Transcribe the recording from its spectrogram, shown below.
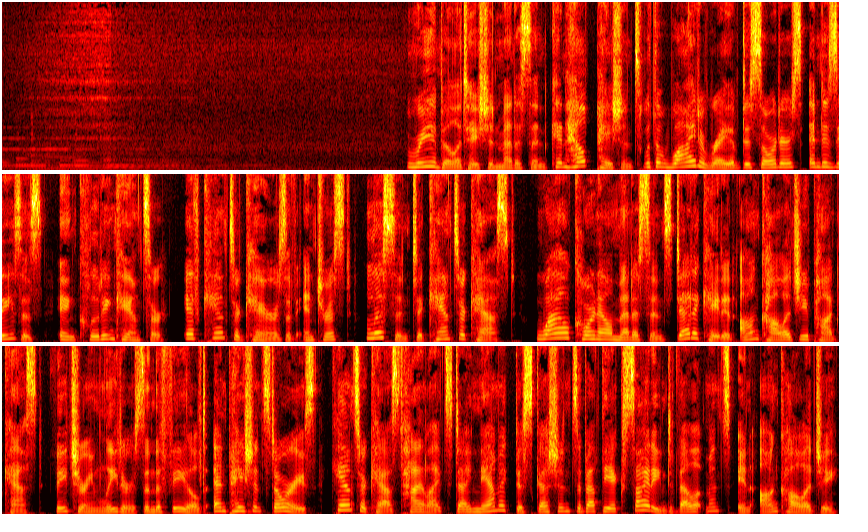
Rehabilitation medicine can help patients with a wide array of disorders and diseases, including cancer. If cancer care is of interest, listen to CancerCast, Weill Cornell Medicine's dedicated oncology podcast featuring leaders in the field and patient stories. CancerCast highlights dynamic discussions about the exciting developments in oncology.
